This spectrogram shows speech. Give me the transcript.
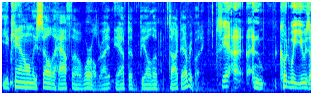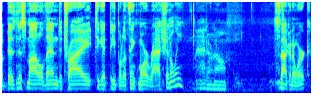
you can't only sell to half the world, right? You have to be able to talk to everybody. See, uh, and could we use a business model then to try to get people to think more rationally? I don't know. It's not going to work.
